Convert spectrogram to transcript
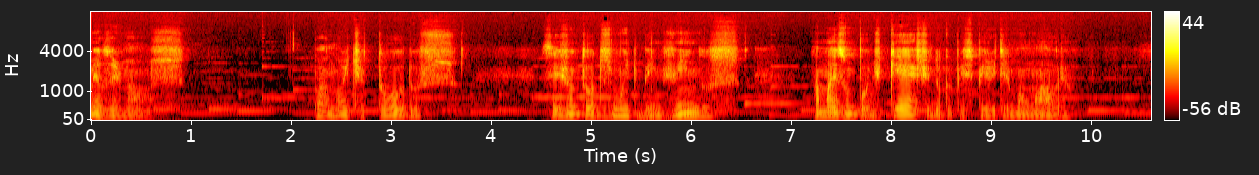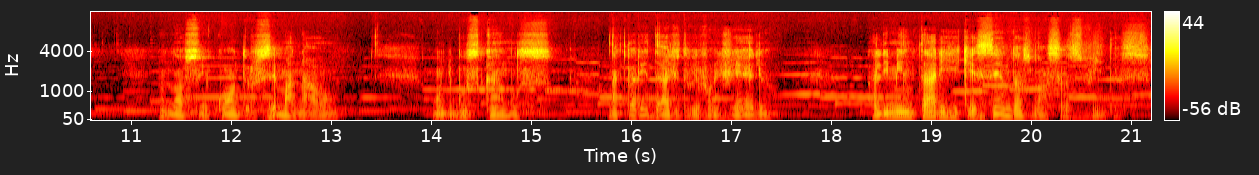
Meus irmãos. Boa noite a todos. Sejam todos muito bem-vindos a mais um podcast do Grupo Espírito Irmão Áureo, no nosso encontro semanal, onde buscamos, na claridade do Evangelho, alimentar e enriquecendo as nossas vidas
